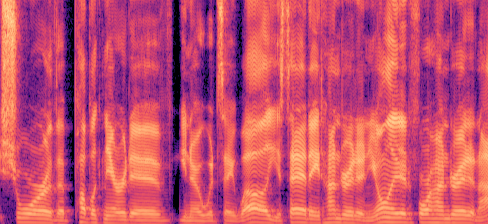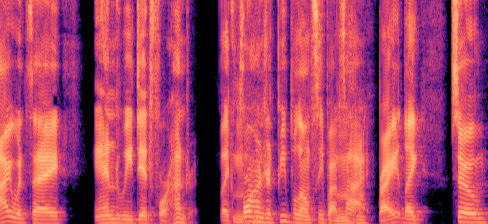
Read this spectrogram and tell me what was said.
sure, the public narrative, you know, would say, well, you said 800 and you only did 400. And I would say, and we did 400. Like Mhm. 400 people don't sleep outside, right? Like, so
